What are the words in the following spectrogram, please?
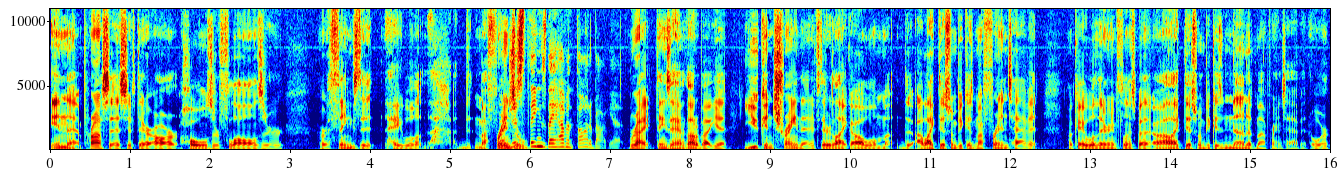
in that process if there are holes or flaws or or things that hey well my friends just are things they haven't thought about yet. right things they haven't thought about yet. You can train that. If they're like oh well my, the, I like this one because my friends have it. Okay well they're influenced by that. Oh I like this one because none of my friends have it. Or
